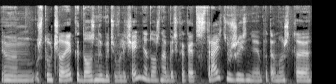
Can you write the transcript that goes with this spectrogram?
эм, что у человека должны быть увлечения, должна быть какая-то страсть в жизни, потому что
